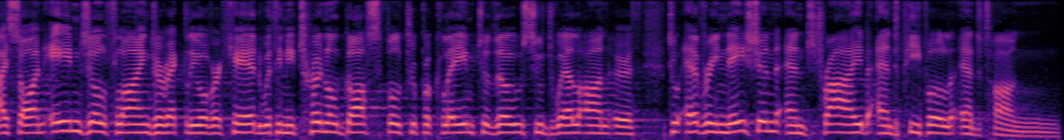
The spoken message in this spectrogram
I saw an angel flying directly overhead with an eternal gospel to proclaim to those who dwell on earth, to every nation and tribe and people and tongue.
